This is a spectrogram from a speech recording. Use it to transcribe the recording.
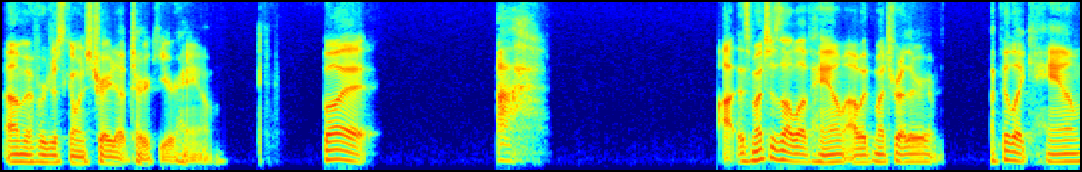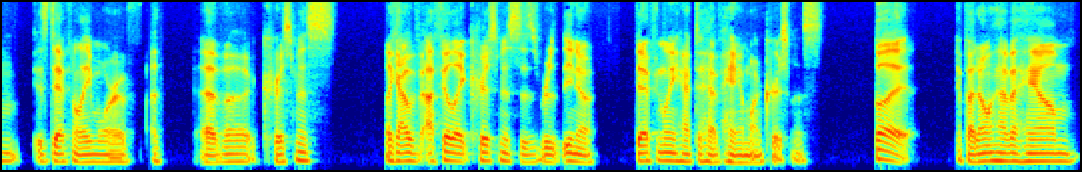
Um, if we're just going straight up turkey or ham. But ah, as much as I love ham, I would much rather. I feel like ham is definitely more of a of a Christmas. Like I, I feel like Christmas is, you know, definitely have to have ham on Christmas. But if I don't have a ham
